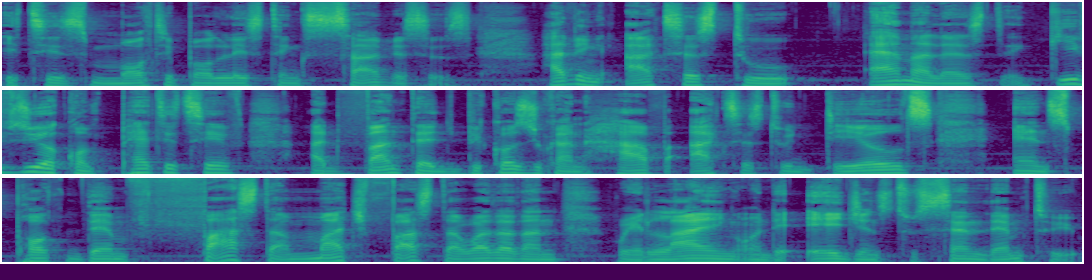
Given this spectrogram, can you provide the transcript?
it is, multiple listing services. Having access to MLS gives you a competitive advantage because you can have access to deals and spot them faster, much faster, rather than relying on the agents to send them to you.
